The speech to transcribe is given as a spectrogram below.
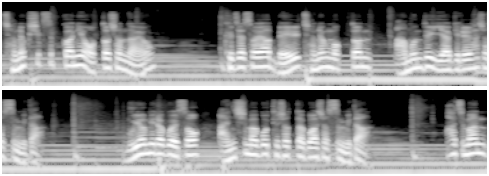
저녁 식습관이 어떠셨나요? 그제서야 매일 저녁 먹던 아몬드 이야기를 하셨습니다. 무염이라고 해서 안심하고 드셨다고 하셨습니다. 하지만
